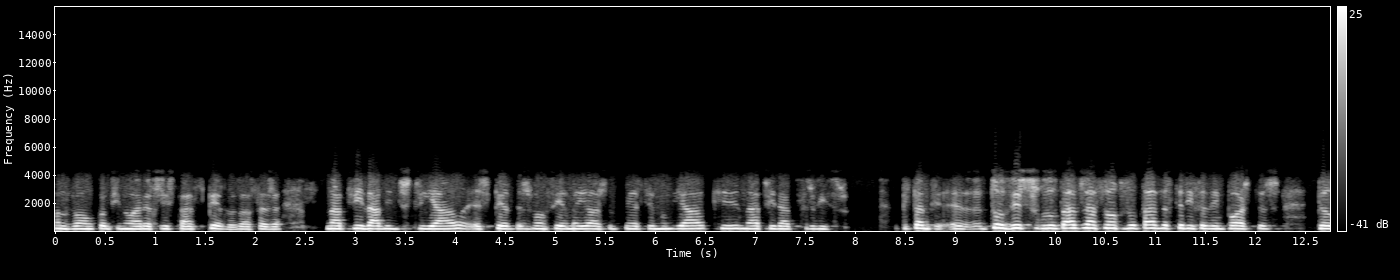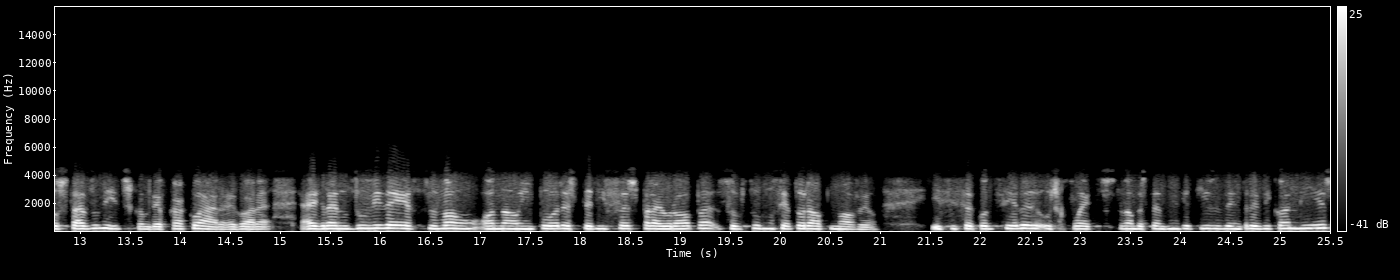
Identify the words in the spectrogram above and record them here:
onde vão continuar a registrar-se perdas, ou seja, na atividade industrial as perdas vão ser maiores no comércio mundial que na atividade de serviços. Portanto, eh, todos estes resultados já são resultado das tarifas impostas pelos Estados Unidos, como deve ficar claro. Agora, a grande dúvida é se vão ou não impor as tarifas para a Europa, sobretudo no setor automóvel. E se isso acontecer, os reflexos serão bastante negativos em três economias,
